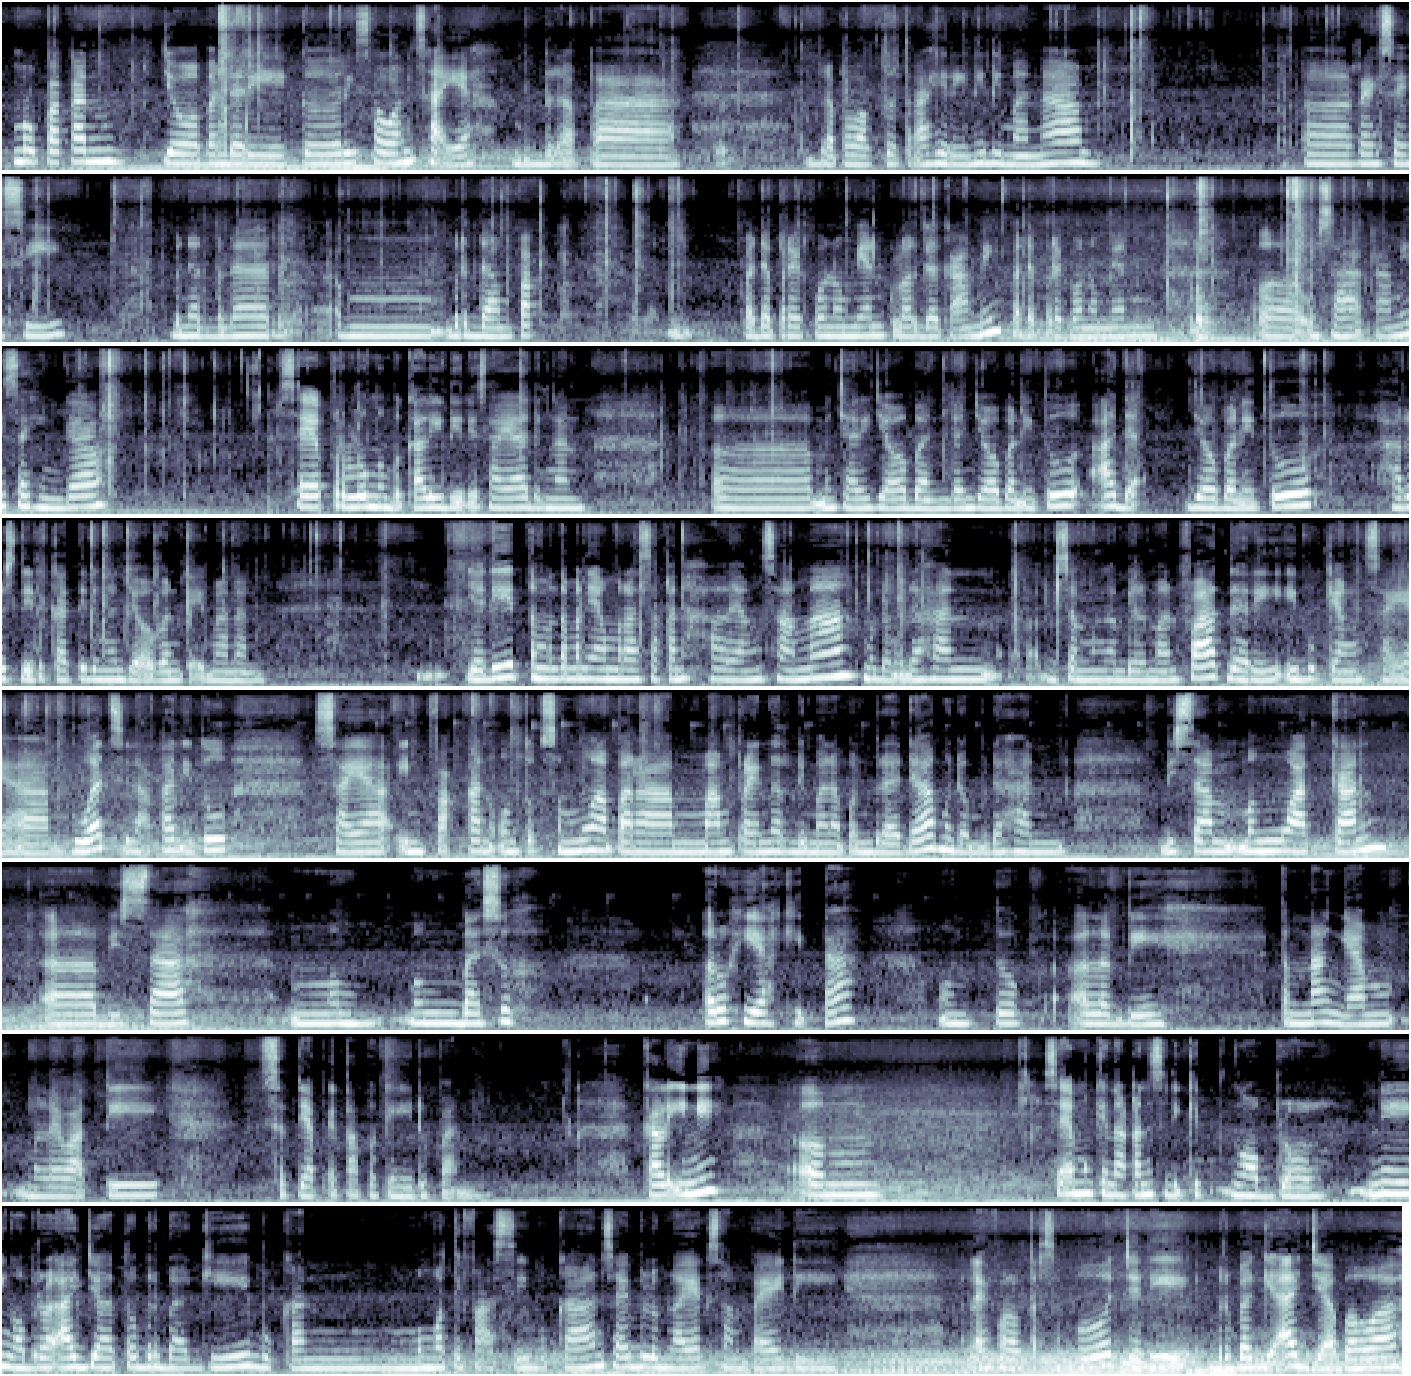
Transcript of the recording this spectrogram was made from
merupakan jawaban dari kerisauan saya beberapa beberapa waktu terakhir ini di mana uh, resesi benar-benar um, berdampak pada perekonomian keluarga kami, pada perekonomian uh, usaha kami sehingga saya perlu membekali diri saya dengan uh, mencari jawaban dan jawaban itu ada. Jawaban itu harus didekati dengan jawaban keimanan. Jadi teman-teman yang merasakan hal yang sama, mudah-mudahan bisa mengambil manfaat dari ebook yang saya buat. Silakan itu saya infakkan untuk semua para mompreneur di mana pun berada mudah-mudahan bisa menguatkan uh, bisa mem membasuh ruhiah kita untuk lebih tenang ya melewati setiap etapa kehidupan kali ini um, saya mungkin akan sedikit ngobrol. Nih ngobrol aja atau berbagi bukan memotivasi bukan. Saya belum layak sampai di level tersebut. Jadi berbagi aja bahwa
